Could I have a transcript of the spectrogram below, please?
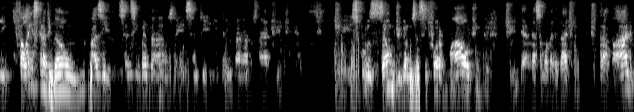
e falar em escravidão, quase 150 anos, aí, 130 anos né, de, de, de exclusão, digamos assim, formal de, de, dessa modalidade de trabalho,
